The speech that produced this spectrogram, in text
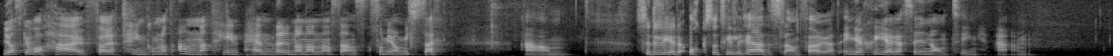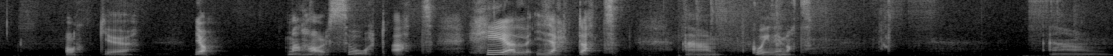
jag ska vara här för att tänk om något annat händer någon annanstans som jag missar. Um, så det leder också till rädslan för att engagera sig i någonting. Um, och uh, ja, man har svårt att helhjärtat um, gå in i något. Um,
